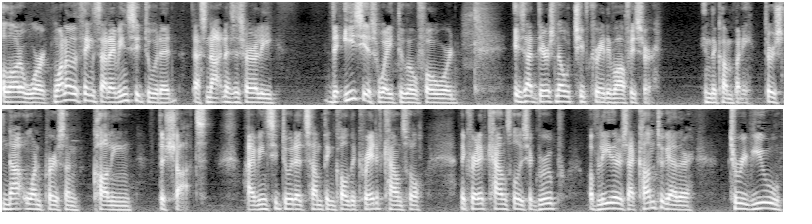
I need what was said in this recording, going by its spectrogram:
a lot of work. One of the things that I've instituted that's not necessarily the easiest way to go forward is that there's no chief creative officer in the company. There's not one person calling the shots. I've instituted something called the Creative Council. The Creative Council is a group of leaders that come together to review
